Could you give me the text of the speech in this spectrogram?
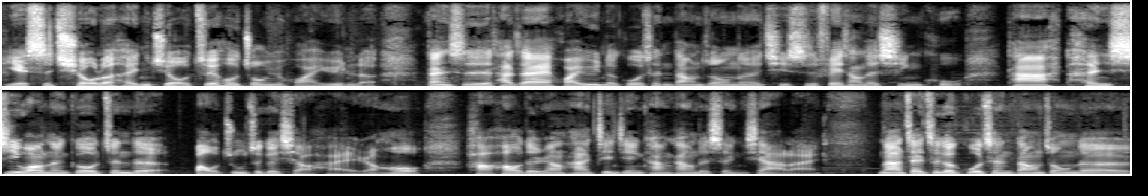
也是求了很久，最后终于怀孕了。但是她在怀孕的过程当中呢，其实非常的辛苦，她很希望能够真的保住这个小孩，然后好好的让他健健康康的生下来。那在这个过程当中呢，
